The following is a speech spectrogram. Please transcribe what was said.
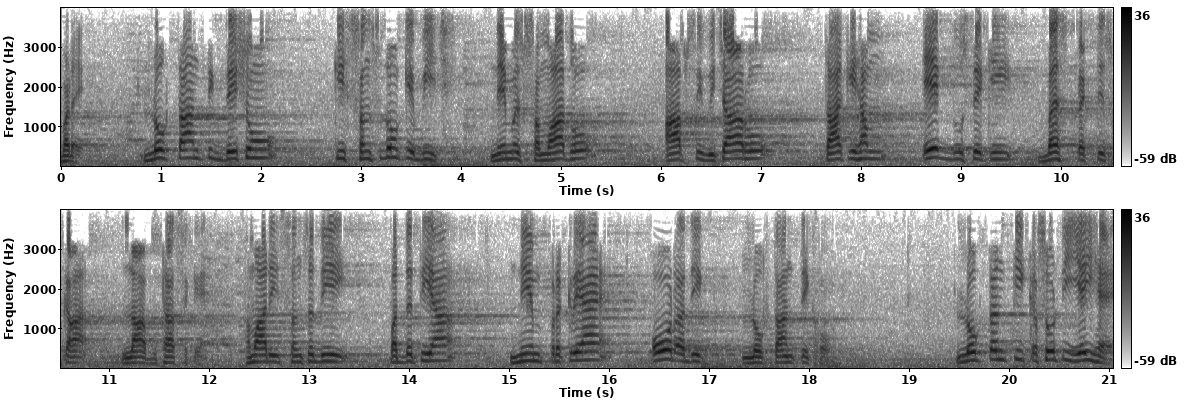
बढ़े। लोकतांत्रिक देशों की संसदों के बीच नियमित संवाद हो, आपसी विचार हो, ताकि हम एक दूसरे की बेस्ट प्रैक्टिस का लाभ उठा सकें। हमारी संसदीय पद्धतियाँ, नियम प्रक्रियाएँ और अधिक लोकतांत्रिक हो। लोकतंत्र की कसौटी यही है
